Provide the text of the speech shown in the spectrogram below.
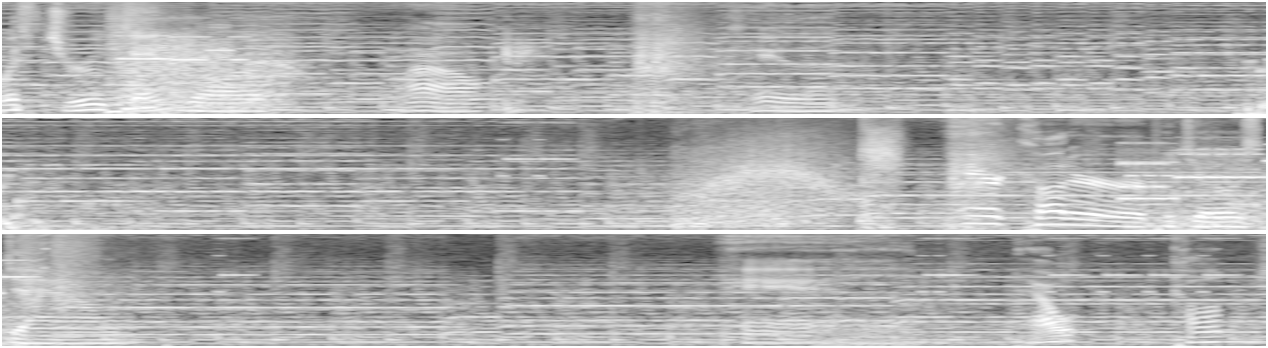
Withdrew Gengar. Wow. Air Cutter! Pidgeotto's down. And out comes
